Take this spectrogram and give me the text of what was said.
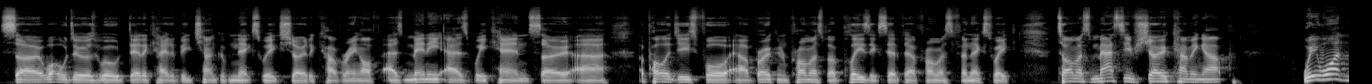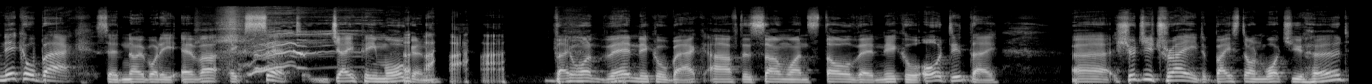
So, what we'll do is we'll dedicate a big chunk of next week's show to covering off as many as we can. So, uh, apologies for our broken promise, but please accept our promise for next week. Thomas, massive show coming up. We want Nickelback, said nobody ever except JP Morgan. they want their nickel back after someone stole their nickel, or did they? Uh, should you trade based on what you heard?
